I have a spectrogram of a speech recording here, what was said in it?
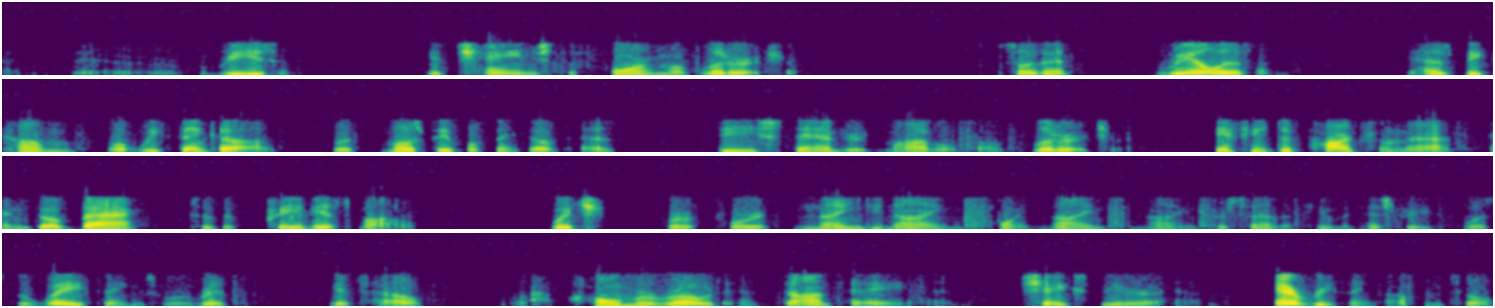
and uh, reason. It changed the form of literature so that realism has become what we think of, what most people think of as standard model of literature. If you depart from that and go back to the previous model, which for, for 99.99% of human history was the way things were written, it's how Homer wrote and Dante and Shakespeare and everything up until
